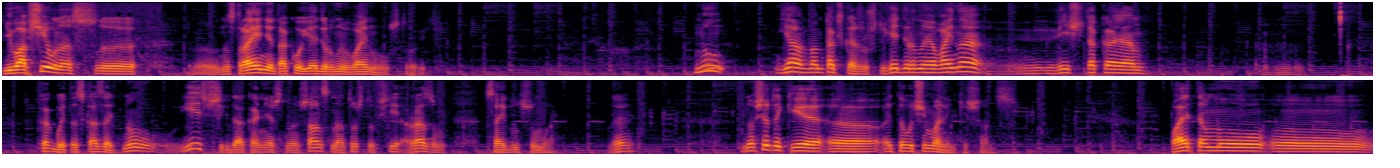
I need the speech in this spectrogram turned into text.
И вообще у нас э, Э, настроение такое ядерную войну устроить. Ну, я вам так скажу, что ядерная война э, вещь такая, как бы это сказать, ну, есть всегда, конечно, шанс на то, что все разом сойдут с ума. Да? Но все-таки э, это очень маленький шанс. Поэтому э,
